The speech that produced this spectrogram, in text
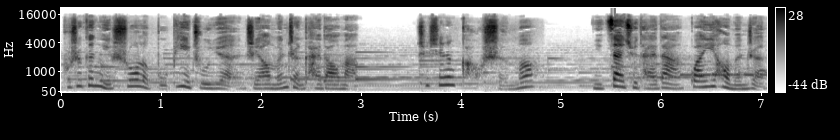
不是跟你说了不必住院，只要门诊开刀吗？这些人搞什么？你再去台大挂一号门诊，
